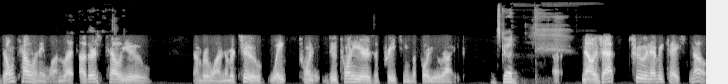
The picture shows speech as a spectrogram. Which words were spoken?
don't tell anyone. Let others tell you. Number one. Number two. Wait twenty. Do twenty years of preaching before you write. It's good. Now, is that true in every case? No.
